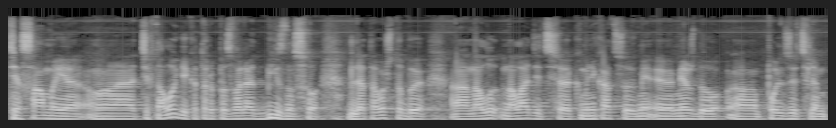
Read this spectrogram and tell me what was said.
те самые технологии, которые позволяют бизнесу для того, чтобы наладить коммуникацию между пользователем,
